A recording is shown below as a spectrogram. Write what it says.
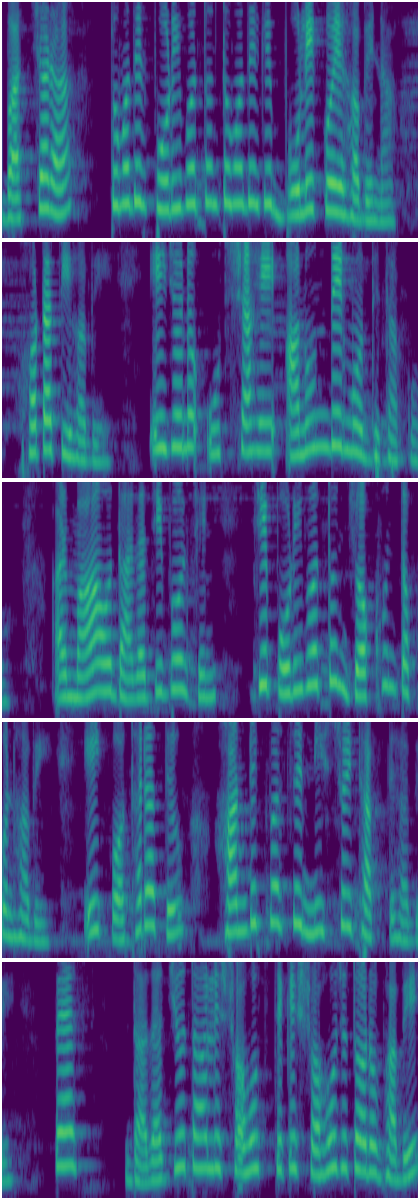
বাচ্চারা, তোমাদের পরিবর্তন তোমাদেরকে বলে কয়ে হবে না, হঠাৎই হবে। এই জন্য উৎসাহে, আনন্দের মধ্যে থাকো। আর মা ও দাদাজি বলছেন, যে পরিবর্তন যখন তখন হবে, এই কথাটাতেও হান্ড্রেড পারসেন্ট নিশ্চয়ই থাকতে হবে। ব্যাস দাদাজিও তাহলে সহজ থেকে সহজতরভাবে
